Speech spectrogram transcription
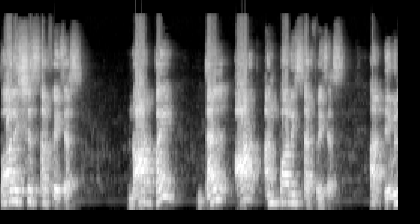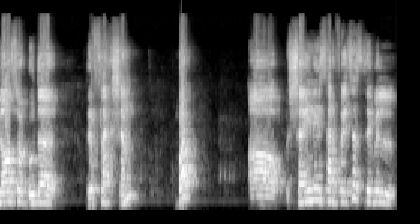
polished surfaces, not by dull or unpolished surfaces. Uh, they will also do the reflection uh, shiny surfaces, they will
